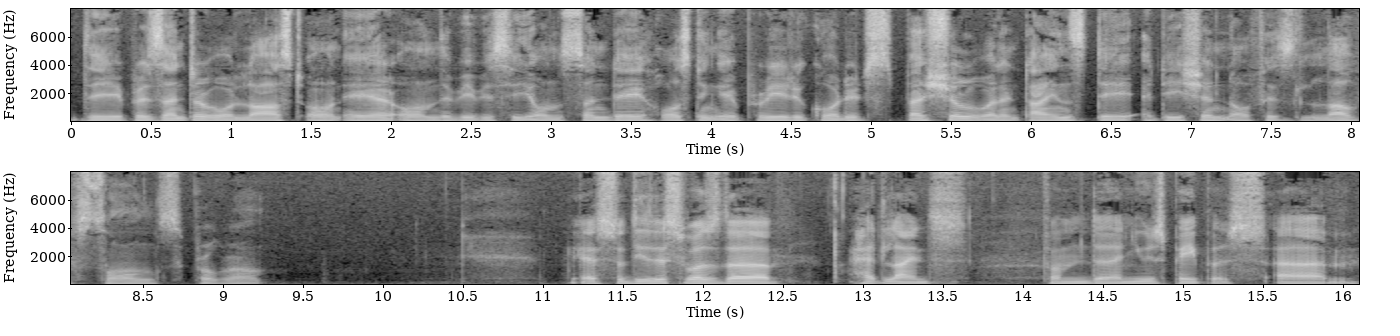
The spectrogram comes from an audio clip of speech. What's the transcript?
The presenter was last on air on the BBC on Sunday, hosting a pre recorded special Valentine's Day edition of his Love Songs program. Yes, so the, this was the headlines from the newspapers. Um,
